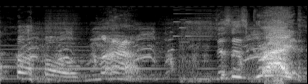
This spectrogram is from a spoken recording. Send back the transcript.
Oh man! This is great!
